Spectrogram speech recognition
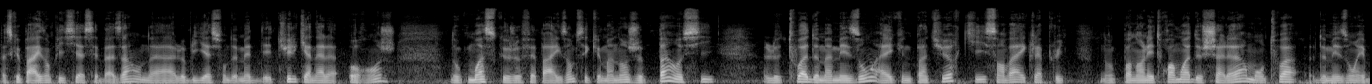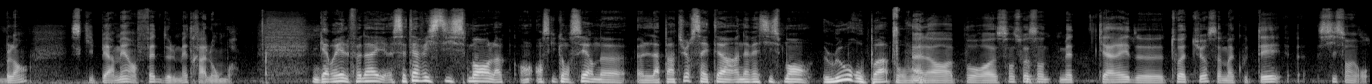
parce que par exemple ici à Sébaza, on a l'obligation de mettre des tuiles canal orange. Donc moi ce que je fais par exemple, c'est que maintenant je peins aussi le toit de ma maison avec une peinture qui s'en va avec la pluie. Donc pendant les trois mois de chaleur, mon toit de maison est blanc, ce qui permet en fait de le mettre à l'ombre. Gabriel Fenaille, cet investissement là, en, ce qui concerne euh, la peinture, ça a été un investissement lourd ou pas pour vous? Alors, pour 160 euh, mètres carrés de toiture, ça m'a coûté 600 euros.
